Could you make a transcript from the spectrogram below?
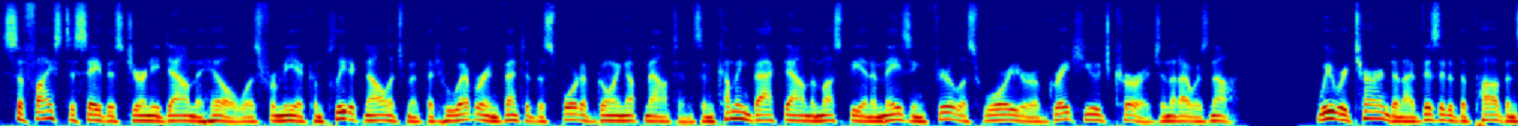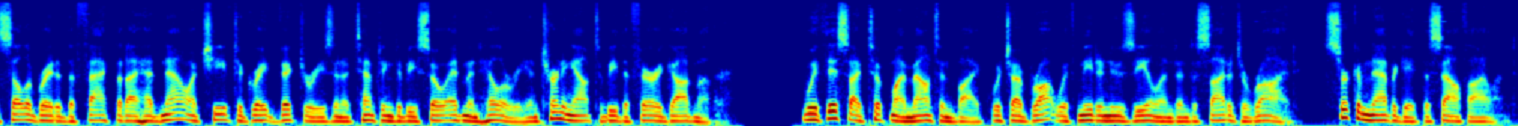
Suffice to say, this journey down the hill was for me a complete acknowledgement that whoever invented the sport of going up mountains and coming back down them must be an amazing, fearless warrior of great, huge courage, and that I was not. We returned and I visited the pub and celebrated the fact that I had now achieved a great victories in attempting to be so Edmund Hillary and turning out to be the fairy godmother. With this, I took my mountain bike, which I brought with me to New Zealand, and decided to ride, circumnavigate the South Island.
